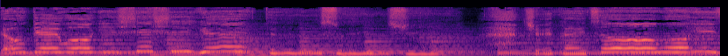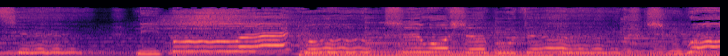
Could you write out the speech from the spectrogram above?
留给我一些喜悦的岁月，却带走我一切。你不爱我，是我舍不得。我。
